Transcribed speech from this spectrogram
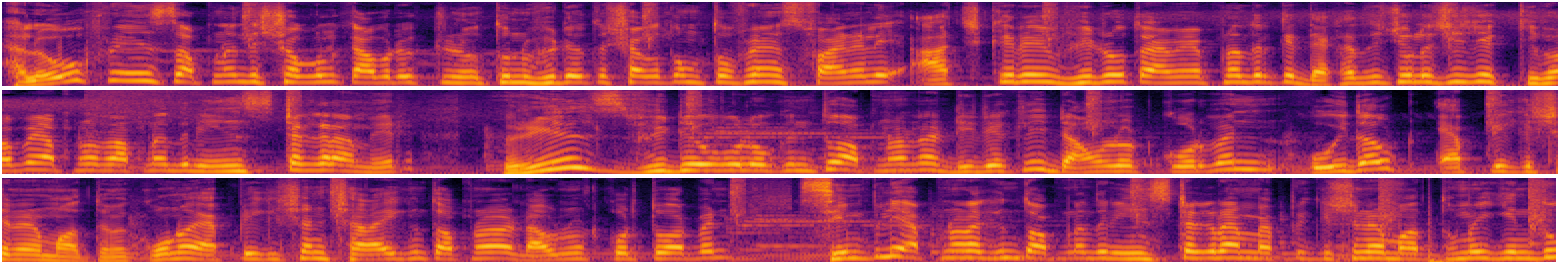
হ্যালো ফ্রেন্ডস আপনাদের সকলকে আবার একটি নতুন ভিডিওতে স্বাগতম। তো ফ্রেন্ডস ফাইনালি আজকের এই ভিডিওতে আমি আপনাদেরকে দেখাতে চলেছি যে কীভাবে আপনারা আপনাদের ইনস্টাগ্রামের রিলস ভিডিওগুলো কিন্তু আপনারা ডিরেক্টলি ডাউনলোড করবেন উইদাউট অ্যাপ্লিকেশনের মাধ্যমে। কোনো অ্যাপ্লিকেশন ছাড়াই কিন্তু আপনারা ডাউনলোড করতে পারবেন। সিম্পলি আপনারা কিন্তু আপনাদের ইনস্টাগ্রাম অ্যাপ্লিকেশনের মাধ্যমেই কিন্তু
